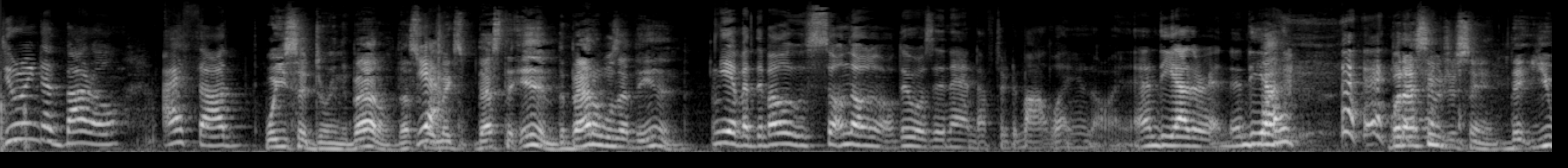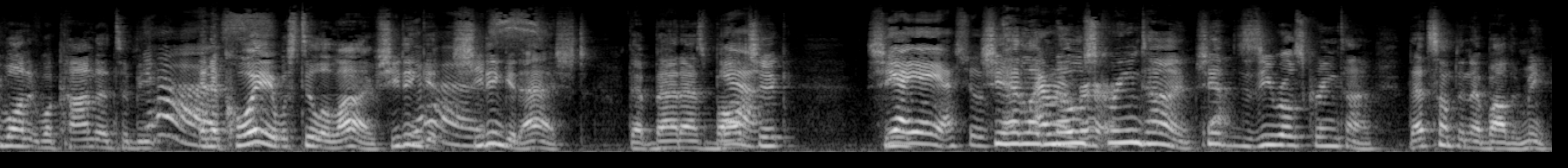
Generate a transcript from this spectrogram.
during that battle, I thought, Well, you said during the battle. That's Yeah. what makes. That's the end. The battle was at the end. yeah, but the battle was so no, no, no. There was an end after the battle, and you know, and the other end, and the other. But I see what you're saying. That you wanted Wakanda to be, and Yes. Okoye was still alive. She didn't get. She didn't get ashed. That badass ball Yeah. chick. She, yeah, yeah, yeah. She, was, She had like no her. screen time. She Yeah. had zero screen time. That's something that bothered me.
